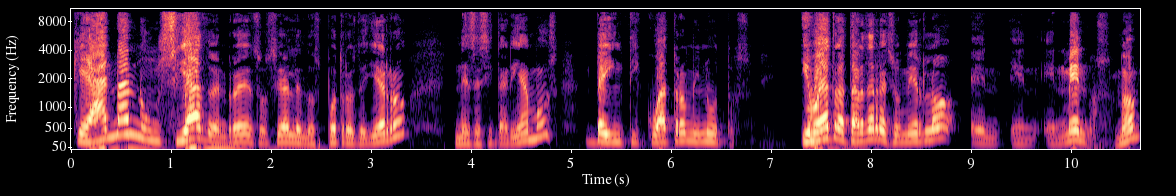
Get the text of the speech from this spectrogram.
que han anunciado en redes sociales los Potros de Hierro, necesitaríamos 24 minutos. Y voy a tratar de resumirlo en, en, en menos, ¿no?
